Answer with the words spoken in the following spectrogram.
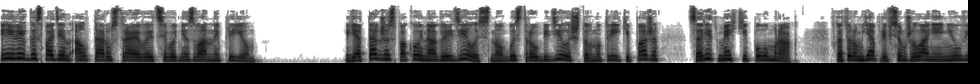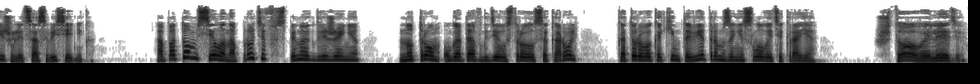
Или господин Алтар устраивает сегодня званный прием? Я также спокойно огляделась, но быстро убедилась, что внутри экипажа царит мягкий полумрак, в котором я при всем желании не увижу лица собеседника. А потом села напротив, спиной к движению, но тром угадав, где устроился король, которого каким-то ветром занесло в эти края. «Что вы, леди?»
